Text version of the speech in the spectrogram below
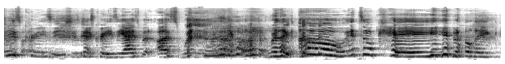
She's crazy. She's got crazy eyes. But us women, we're like, we're like oh, it's okay. You know, like,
